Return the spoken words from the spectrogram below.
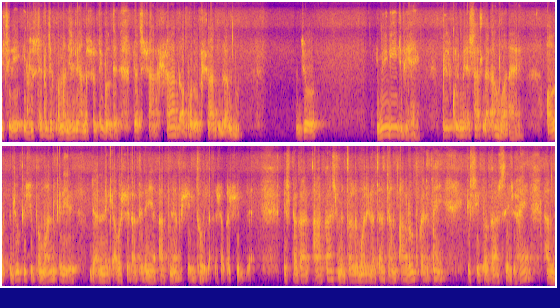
इसलिए एक दूसरे का जो प्रमाण इसलिए हम श्रुति बोलते साक्षात अपरोक्षात ब्रह्म, जो इमीडिएट भी है, बिल्कुल मेरे साथ लगा हुआ है, और जो किसी प्रमाण के लिए जानने की आवश्यकता नहीं है, अपने आप सिद्ध हो जाता सिद्ध है। इस प्रकार आकाश में तल मलिनता हम आरोप करते हैं, इसी प्रकार से जो है, हम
